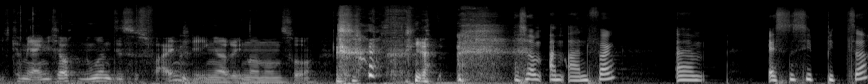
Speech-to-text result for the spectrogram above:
ich kann mich eigentlich auch nur an dieses Fallenlegen erinnern und so. ja. Also am, am Anfang ähm, essen sie Pizza.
